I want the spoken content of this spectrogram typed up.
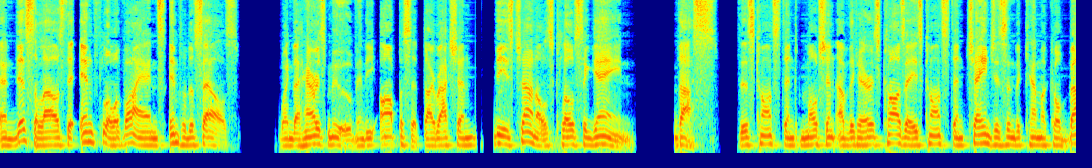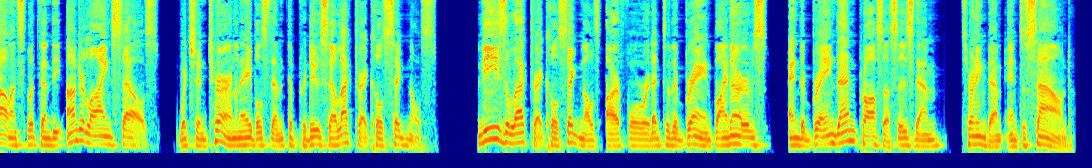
And this allows the inflow of ions into the cells. When the hairs move in the opposite direction, these channels close again. Thus, this constant motion of the hairs causes constant changes in the chemical balance within the underlying cells, which in turn enables them to produce electrical signals. These electrical signals are forwarded to the brain by nerves, and the brain then processes them, turning them into sound.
